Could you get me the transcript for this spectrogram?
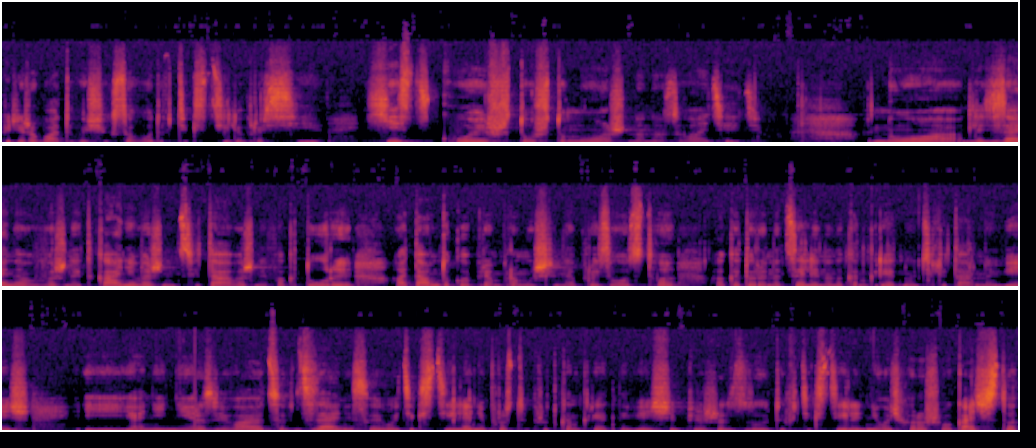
перерабатывающих заводов текстиля в России. Есть кое-что, что можно назвать этим, но для дизайна важны ткани, важны цвета, важны фактуры, а там такое прям промышленное производство, а, которое нацелено на конкретную утилитарную вещь, и они не развиваются в дизайне своего текстиля, они просто берут конкретные вещи, переразуют их в текстиле не очень хорошего качества.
